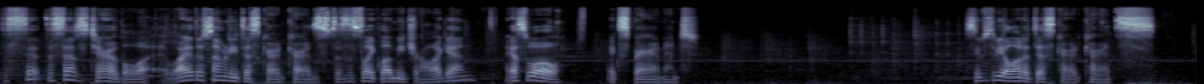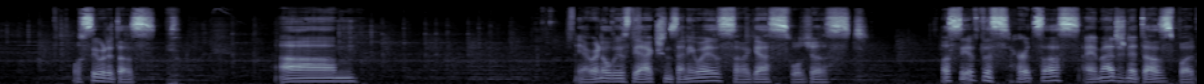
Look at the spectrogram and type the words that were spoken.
This, this sounds terrible. Why are there so many discard cards? Does this like let me draw again? I guess we'll experiment. Seems to be a lot of discard cards. We'll see what it does. um, yeah, we're gonna lose the actions anyways, so I guess we'll just... Let's see if this hurts us. I imagine it does, but,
